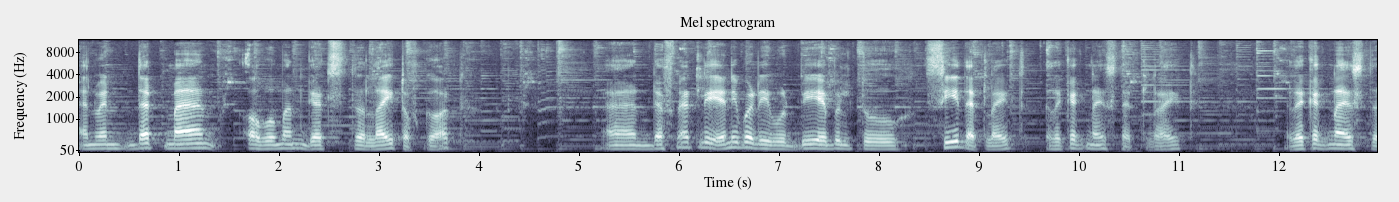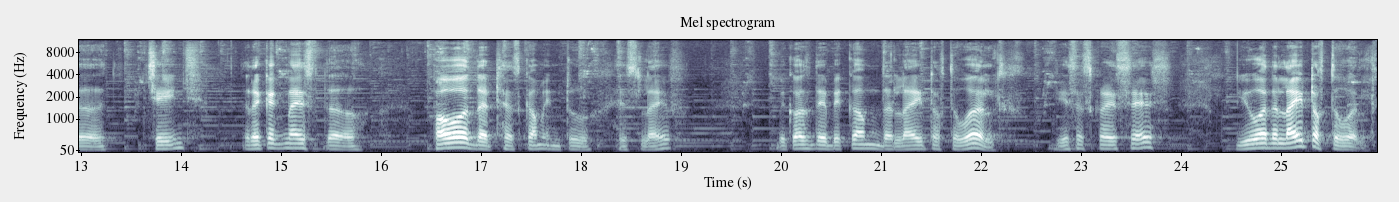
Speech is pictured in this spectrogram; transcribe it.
And when that man or woman gets the light of God, and definitely anybody would be able to see that light, recognize that light, recognize the change, recognize the power that has come into his life because they become the light of the world. Jesus Christ says, You are the light of the world.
